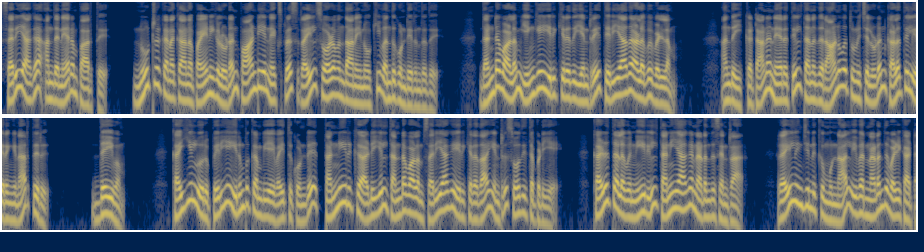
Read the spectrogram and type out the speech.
சரியாக அந்த நேரம் பார்த்து நூற்றுக்கணக்கான பயணிகளுடன் பாண்டியன் எக்ஸ்பிரஸ் ரயில் சோழவந்தானை நோக்கி வந்து கொண்டிருந்தது. தண்டவாளம் எங்கே இருக்கிறது என்றே தெரியாத அளவு வெள்ளம். அந்த இக்கட்டான நேரத்தில் தனது இராணுவ துணிச்சலுடன் களத்தில் இறங்கினார் திரு. தெய்வம். கையில் ஒரு பெரிய இரும்பு கம்பியை வைத்துக்கொண்டு தண்ணீருக்கு அடியில் தண்டவாளம் சரியாக இருக்கிறதா என்று சோதித்தபடியே கழுத்தளவு நீரில் தனியாக நடந்து சென்றார். ரயில் இன்ஜினுக்கு முன்னால் இவர் நடந்து வழிகாட்ட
